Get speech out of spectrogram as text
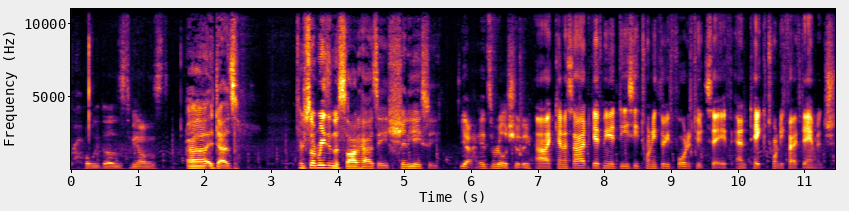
Probably does, to be honest. Uh, it does. For some reason, Assad has a shitty AC. Yeah, it's real shitty. Uh, can Assad give me a DC 23 Fortitude save and take 25 damage?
